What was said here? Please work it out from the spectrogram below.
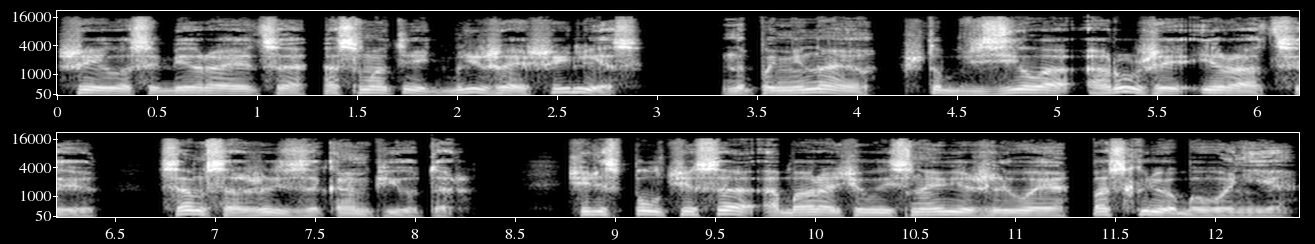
Шейла собирается осмотреть ближайший лес. Напоминаю, чтобы взяла оружие и рацию. Сам сажусь за компьютер. Через полчаса оборачиваюсь на вежливое поскребывание.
